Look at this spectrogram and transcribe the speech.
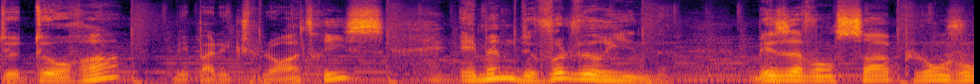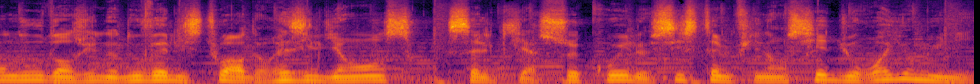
de Dora, mais pas l'exploratrice, et même de Wolverine. Mais avant ça, plongeons-nous dans une nouvelle histoire de résilience, celle qui a secoué le système financier du Royaume-Uni.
